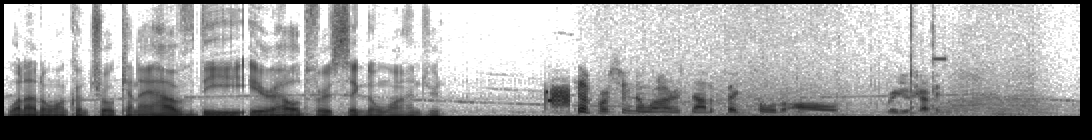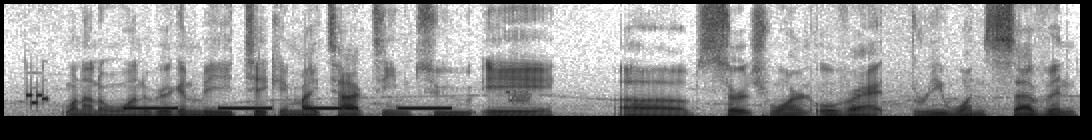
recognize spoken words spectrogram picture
One out of one control. Can I have the air held for signal 100? 10 4, signal 100 is not effect. Hold all radio traffic. One out of one. We're gonna be taking my tag team to a uh, search warrant over at 317.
